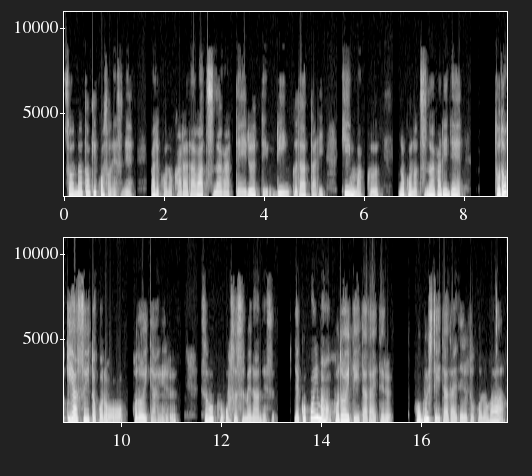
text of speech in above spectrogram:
そんな時こそですね、やっぱりこの体はつながっているっていうリンクだったり、筋膜のこのつながりで届きやすいところをほどいてあげる。すごくおすすめなんです。で、ここ今ほどいていただいているほぐしていただいているところが、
